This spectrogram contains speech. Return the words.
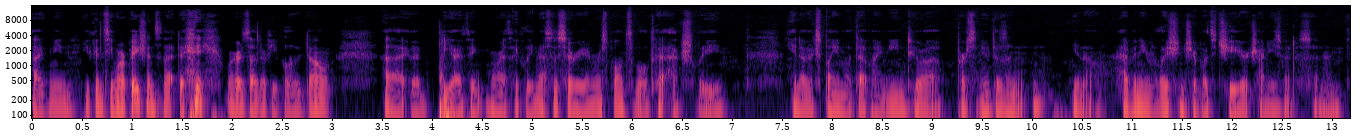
I mean, you can see more patients that day, whereas other people who don't, uh, it would be, I think, more ethically necessary and responsible to actually, you know, explain what that might mean to a person who doesn't, you know, have any relationship with Qi or Chinese medicine and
